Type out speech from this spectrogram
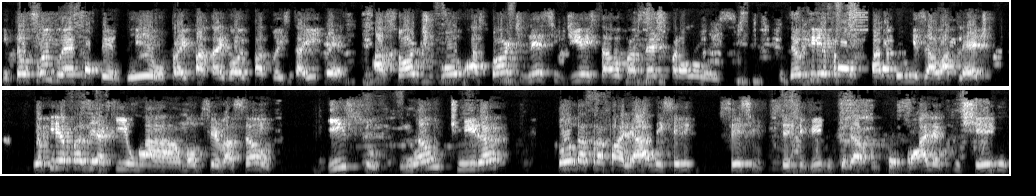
Então, quando é para perder ou para empatar, igual empatou, está aí, é, a sorte, a sorte nesse dia estava com o Atlético Paranaense. Então, eu queria parabenizar o Atlético. Eu queria fazer aqui uma, uma observação. Isso não tira toda atrapalhada, e se ele se esse, se esse vídeo chegar para o Petralha, que chegue,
